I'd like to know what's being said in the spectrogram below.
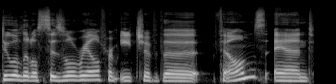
do a little sizzle reel from each of the films. And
